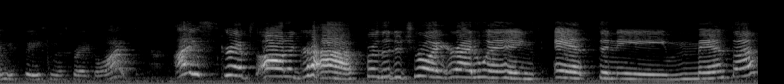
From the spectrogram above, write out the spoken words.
showing his face in this break a lot. Ice Scripts autograph for the Detroit Red Wings, Anthony Mantha.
